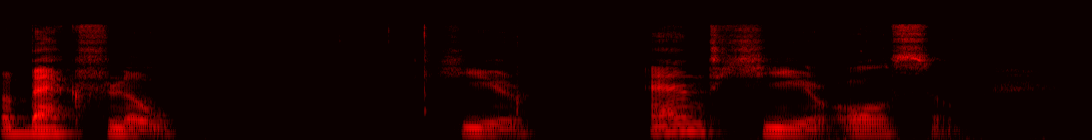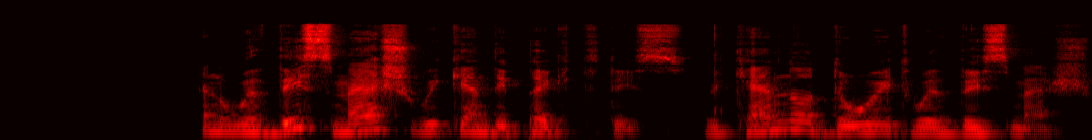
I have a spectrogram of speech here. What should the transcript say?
a backflow here and here also. And with this mesh, we can depict this. We cannot do it with this mesh.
